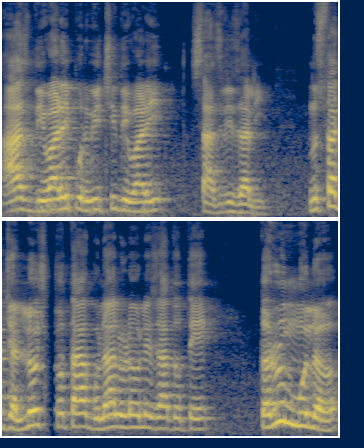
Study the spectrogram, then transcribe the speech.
आज दिवाळीपूर्वीची दिवाळी साजरी झाली. नुसता जल्लोष होता गुलाल उडवले जात होते. तरुण मुलं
